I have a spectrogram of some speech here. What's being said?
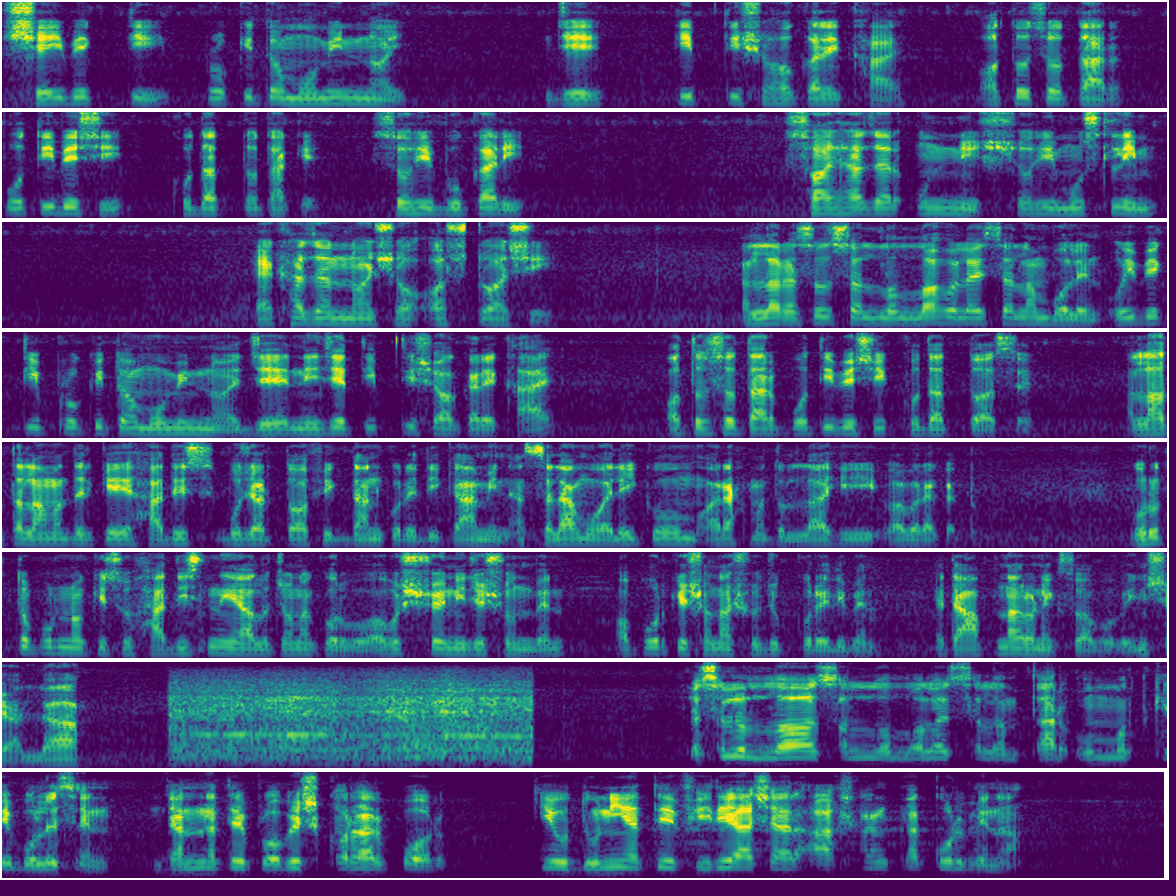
সেই ব্যক্তি প্রকৃত মমিন নয় যে তৃপ্তি সহকারে খায়, অথচ তার প্রতিবেশী ক্ষুধার্ত থাকে। সহি বুকারি ছয় হাজার উনিশ, সহি মুসলিম এক হাজার নয়শো অষ্টআশি। আল্লাহ রাসুল সাল্লাহ সাল্লাম বলেন, ওই ব্যক্তি প্রকৃত মমিন নয় যে নিজে তৃপ্তি সহকারে খায়, অথচ তার প্রতিবেশী ক্ষুধার্ত আছে। আল্লাহ তালা আমাদেরকে হাদিস বোঝার তৌফিক দান করে দিক, আমিন। আসসালামু আলাইকুম আরহামতুল্লাহি ওবরাকাতু গুরুত্বপূর্ণ কিছু হাদিস নিয়ে আলোচনা করব, অবশ্যই নিজে শুনবেন, অপরকে শোনার সুযোগ করে দিবেন। এটা আপনার অনেক সব হবে, ইনশাআল্লাহ। রসুল্লাহ সাল্লাহ সাল্লাম তার উম্মতকে বলেছেন, জান্নাতে প্রবেশ করার পর কেউ দুনিয়াতে ফিরে আসার আশঙ্কা করবে না।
